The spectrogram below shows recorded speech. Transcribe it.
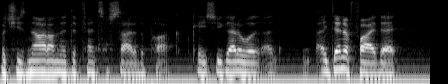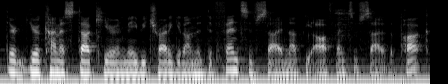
but she's not on the defensive side of the puck. Okay, so you got to uh, identify that you're kind of stuck here and maybe try to get on the defensive side, not the offensive side of the puck.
